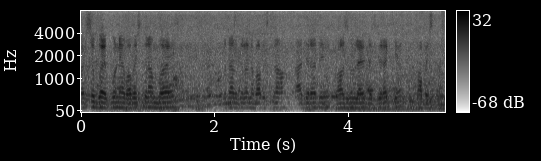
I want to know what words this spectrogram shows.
હર્ષભાઈ પુણે બાબસ્તરામભાઈ બધા મિત્રોને બાબસ્તરામ રાધે. રાધે આજનું લાઈવ એટલે રાખીએ બાબસ્તરામ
